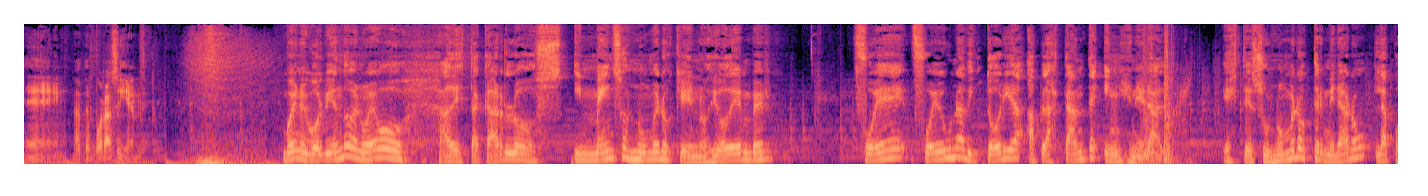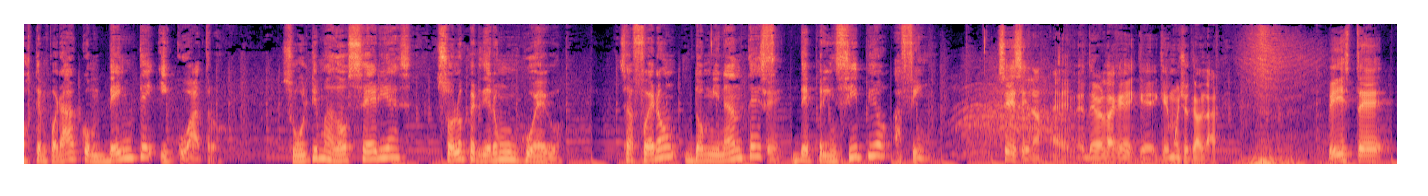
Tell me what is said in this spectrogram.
en la temporada siguiente. Bueno, y volviendo de nuevo a destacar los inmensos números que nos dio Denver, fue, fue una victoria aplastante en general. Este, sus números terminaron la postemporada con 24. Sus últimas dos series solo perdieron un juego. O sea, fueron dominantes de principio a fin. Sí, sí, no. Eh, de verdad que, que hay mucho que hablar. ¿Viste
